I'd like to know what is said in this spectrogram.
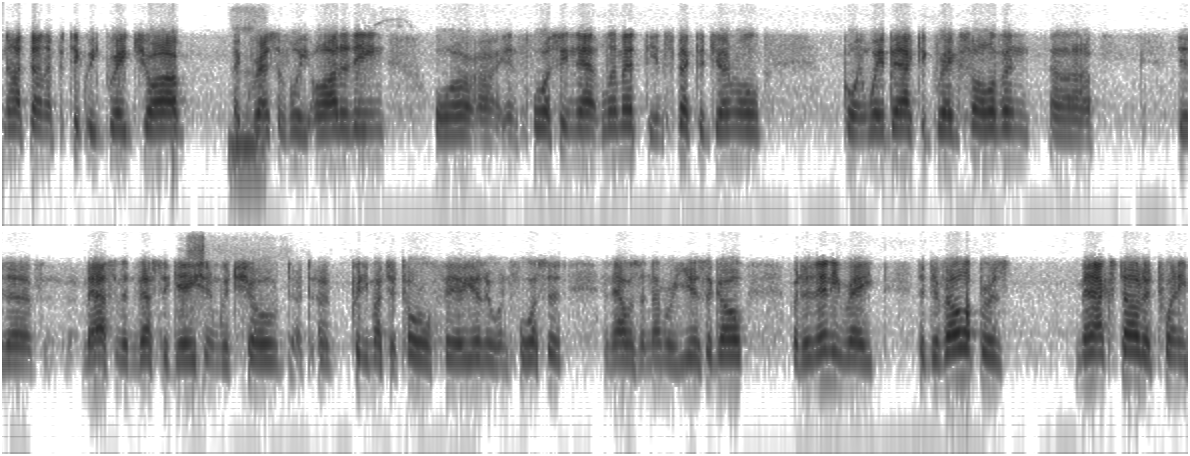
not done a particularly great job Mhm. aggressively auditing or uh, enforcing that limit. The Inspector General, going way back to Greg Sullivan, uh, did a massive investigation which showed a, a, pretty much a total failure to enforce it, and that was a number of years ago. But at any rate, the developers maxed out at 20%,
